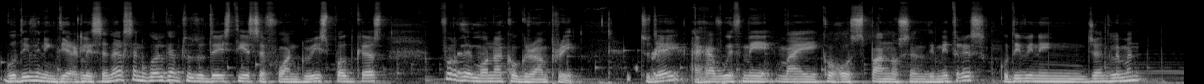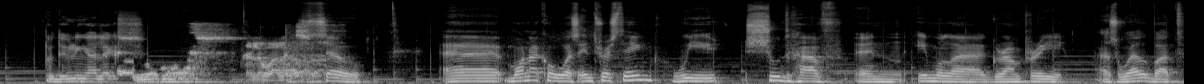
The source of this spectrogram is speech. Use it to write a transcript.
Good evening, dear listeners, and welcome to today's TSF1 Greece podcast for the Monaco Grand Prix. Today, I have with me my co hosts Panos and Dimitris. Good evening, gentlemen. Good evening, Alex. Hello, Alex. So, uh, Monaco was interesting. We should have an Imola Grand Prix as well, but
